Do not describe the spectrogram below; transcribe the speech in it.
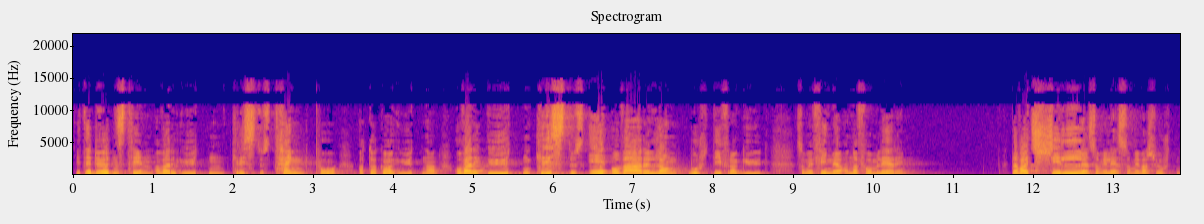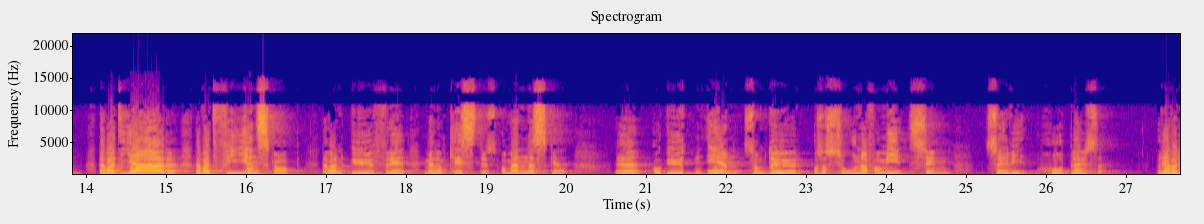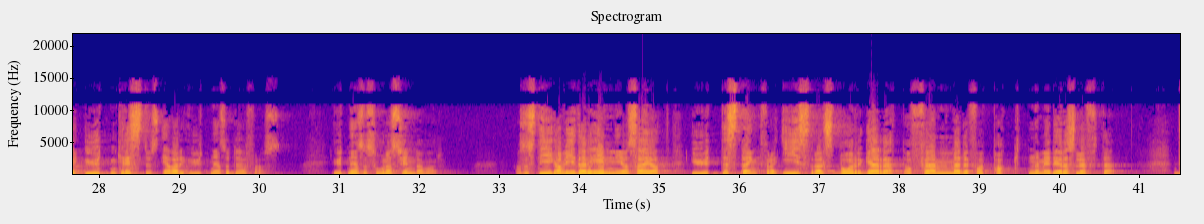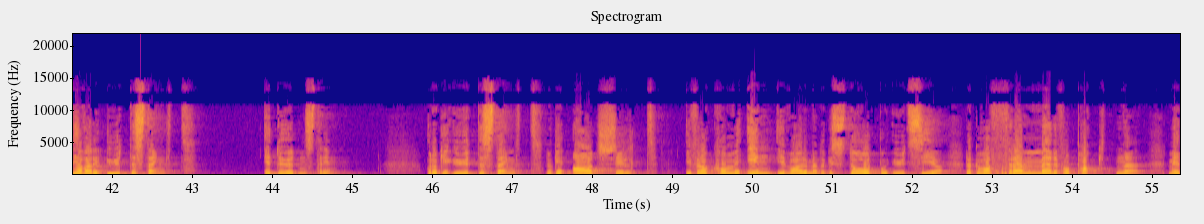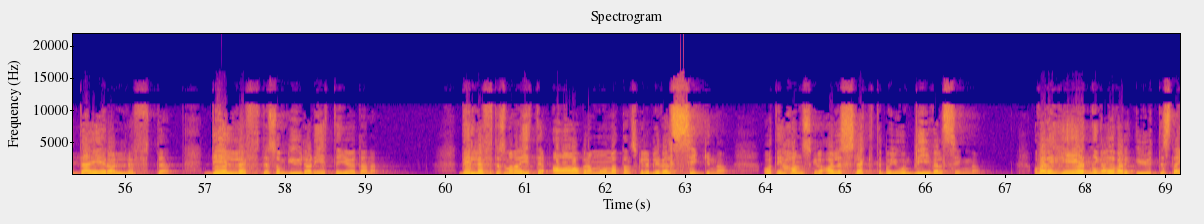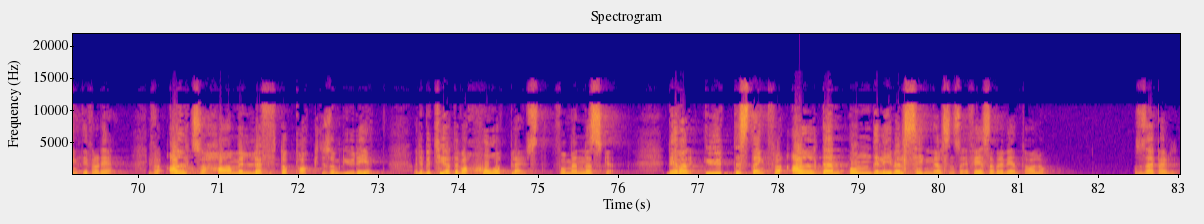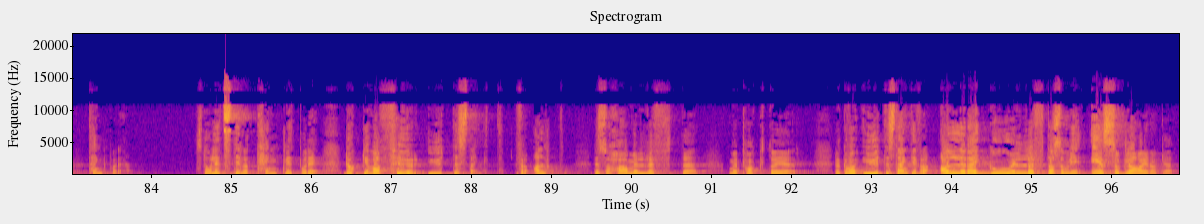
Dette er dødens trinn, å være uten Kristus. Tenk på at dere var uten han. Å være uten Kristus er å være langt borte fra Gud, som vi finner en annen formulering. Det var et skille, som vi leser om i vers 14. Det var et gjerde. Det var et fiendskap. Det var en ufred mellom Kristus og mennesket. Eh, og uten en som dør, og som soner for min synd, så er vi håpløse. Og Det var det uten Kristus. Det var det uten en som dør for oss. Uten en som soner synda vår. Og Så stiger han videre inn i og sier at utestengt fra Israels borgerrett og fremmede for paktene med deres løfte. Det å være utestengt er dødens trinn. Og dere er utestengt, dere er atskilt ifra å komme inn i varmen. Dere står på utsida. Dere var fremmede for paktene med deres løfte. Det løftet som Gud hadde gitt til jødene. Det løftet som han hadde gitt til Abraham om at han skulle bli velsigna, og at i han skulle alle slekter på jorden bli velsigna. Å være hedninger er å være utestengt ifra det. Ifra alt som har med løfter og pakter som Gud har gitt. Og Det betyr at det var håpløst for mennesket. Det var utestengt fra all den åndelige velsignelsen som Efeserbrevet 1 taler om. Og Så sier Paulus tenk på det. Stå litt stille og tenk litt på det. Dere var før utestengt fra alt det som har med løfte og med pakt å gjøre. Dere var utestengt fra alle de gode løfter som vi er så glad i dere.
